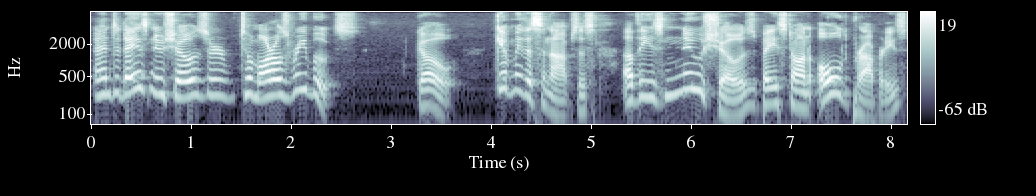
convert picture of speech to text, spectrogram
and today's new shows are tomorrow's reboots. Go. Give me the synopsis of these new shows based on old properties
